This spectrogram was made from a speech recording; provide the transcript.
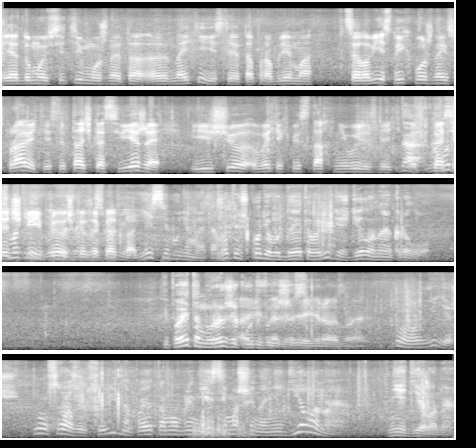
Я думаю, в сети можно это э, найти, если эта проблема в целом есть. Но их можно исправить, если тачка свежая и еще в этих местах не вылезли эти кос- ну вот косячки смотри, и пленочка закатать. Если будем это, в этой Шкоде вот до этого, видишь, деланное крыло. И поэтому рыжик А вот вылез. разная. Ну, видишь, ну сразу все видно, поэтому, блин, если машина не деланная, не деланная,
